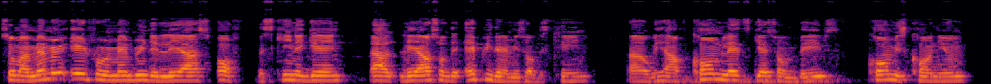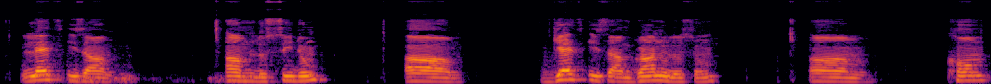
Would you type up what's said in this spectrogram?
So my memory aid for remembering the layers of the skin again uh, layers of the epidermis of the skin uh, we have come let's get some babes. Come is corneum. Let is um um lucidum. Um get is um granulosum. Um come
